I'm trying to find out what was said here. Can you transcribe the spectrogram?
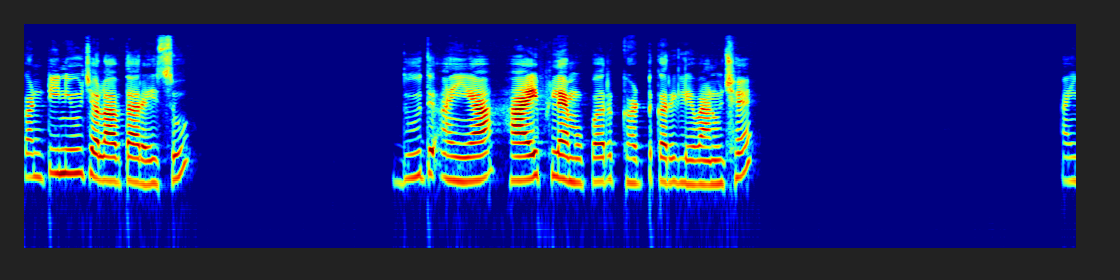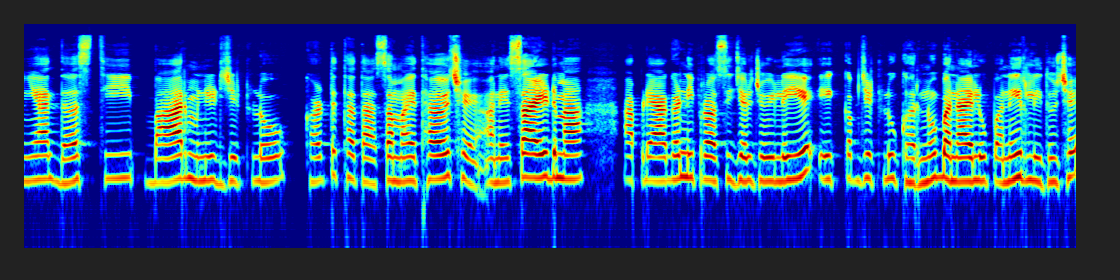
કન્ટિન્યુ ચલાવતા રહીશું. દૂધ અહીંયા હાઈ ફ્લેમ ઉપર ઘટ કરી લેવાનું છે. અહીંયા દસથી બાર મિનિટ જેટલો ઘટ થતાં સમય થયો છે અને સાઈડમાં આપણે આગળની પ્રોસિજર જોઈ લઈએ. એક કપ જેટલું ઘરનું બનાવેલું પનીર લીધું છે.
